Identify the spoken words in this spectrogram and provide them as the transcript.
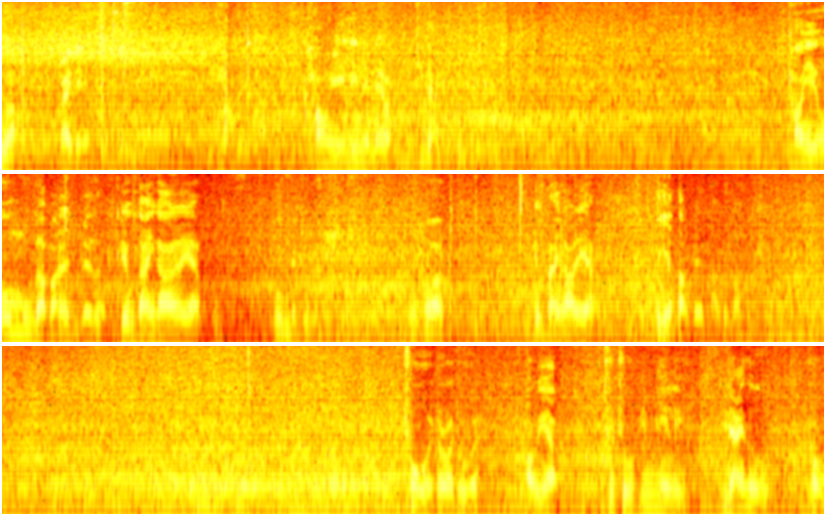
ခရုကမိုက်တယ်ထောင်ရည်လေးနည်းနည်းတော့မြည်ကြည့်လိုက်ထောင်ရည်အိုးမှုကဘာလဲတူလဲဆိုတော့ပြုတ်တိုင်းကားရဲ့မှုနဲ့တူတယ်တော့ပြုတ်တိုင်းကားရဲ့အရက်တောက်တဲ့ခါဖြစ်သွားချိုးရတော်တော်ချိုးရဟော်ကြီးကချိုးချိုးပြင်းပြင်းလေးဒီတိုင်းဆိုဟို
